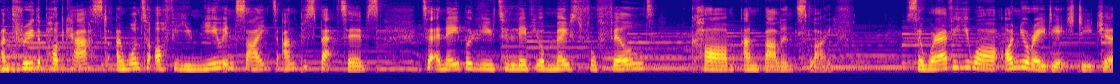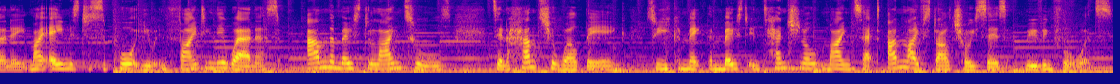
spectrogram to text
And through the podcast, I want to offer you new insights and perspectives to enable you to live your most fulfilled, calm, and balanced life. So, wherever you are on your ADHD journey, my aim is to support you in finding the awareness and the most aligned tools to enhance your well-being so you can make the most intentional mindset and lifestyle choices moving forwards.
